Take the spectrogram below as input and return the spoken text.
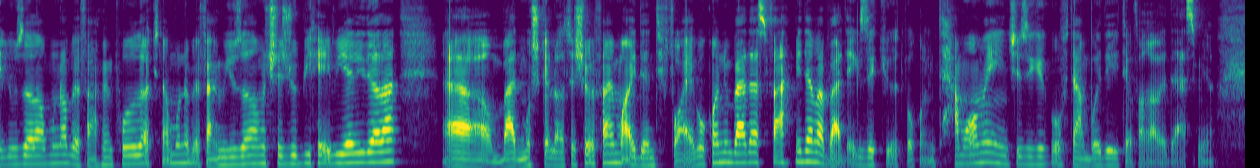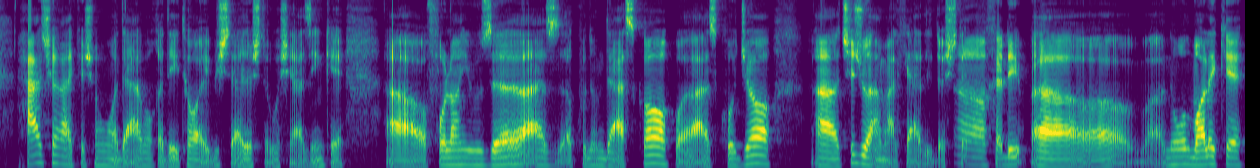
user امون رو بفهمیم product مون رو بفهمیم user امون چه behavior ی دارن. بعد مشکلاتش رو بفهمیم identify بکنیم بعد از فهمیدن و بعد execute بکنیم. تمام این چیزی که گفتم با data فقط به دست میاد. هر چقدر که شما در واقع data های بیشتر داشته باشه از اینکه فلان user از کدوم دستگاه از کجا چه جور عمل کردی داشته؟ خیلی. نرماله که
